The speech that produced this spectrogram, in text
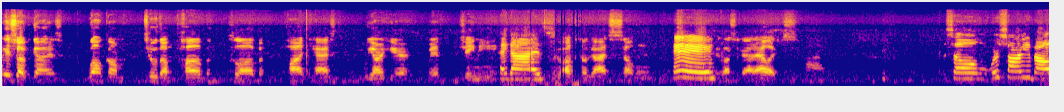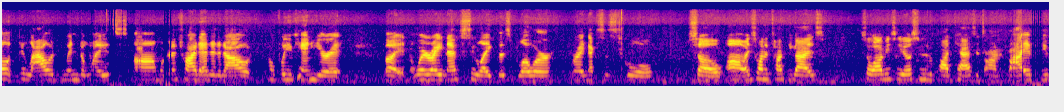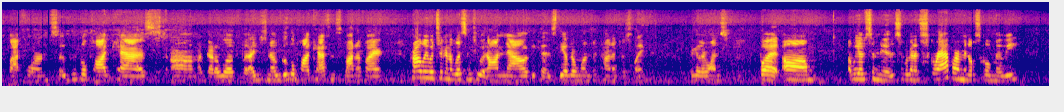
What is up, guys? Welcome to the Pub Club podcast. We are here with Jamie. Hey guys. We also got Selman. Hey. We also got Alex. So we're sorry about the loud wind noise. Um, we're gonna try to edit it out. Hopefully you can hear it. But we're right next to like this blower, right next to school. So um, I just want to talk to you guys. So obviously you listen to the podcast. It's on five new platforms. So Google Podcast. Um, I've got to look, but I just know Google Podcast and Spotify. Probably what you're gonna listen to it on now because the other ones are kind of just like regular ones. But um, we have some news. So we're gonna scrap our middle school movie,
